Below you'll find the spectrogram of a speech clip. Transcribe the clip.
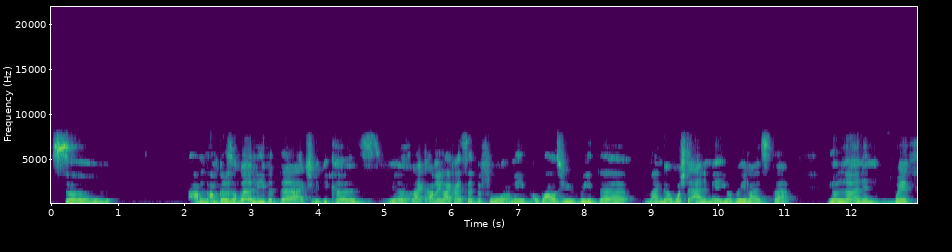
So I'm I'm gonna I'm gonna leave it there actually because you know like I mean like I said before I mean whilst you read the manga watch the anime you'll realize that you're learning with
